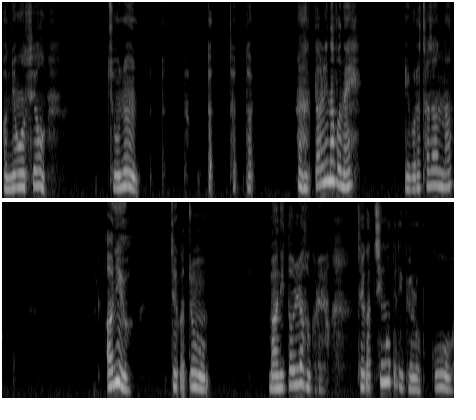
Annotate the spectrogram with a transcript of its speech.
안녕하세요. 저는 다, 다, 다, 떨리나 보네. 일부러 찾아왔나? 아니에요. 제가 좀 많이 떨려서 그래요. 제가 친구들이 별로 없고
